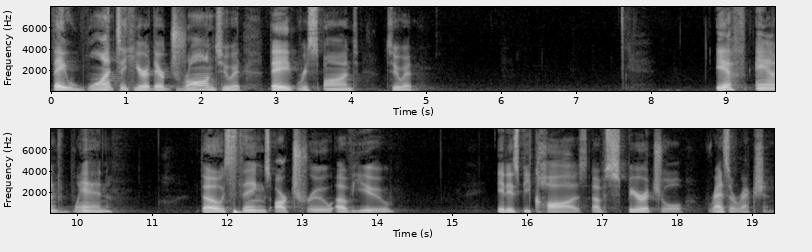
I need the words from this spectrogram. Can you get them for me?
They want to hear it. They're drawn to it. They respond to it. If and when those things are true of you, it is because of spiritual resurrection.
